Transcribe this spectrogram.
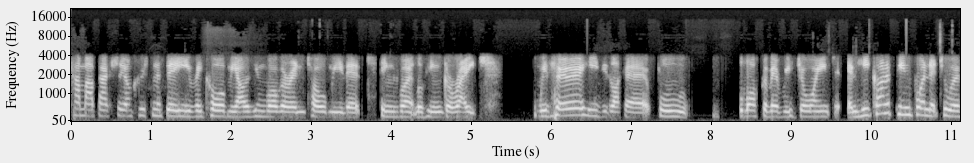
come up actually on Christmas Eve. He called me. I was in Wagga and told me that things weren't looking great with her. He did like a full block of every joint, and he kind of pinpointed it to her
